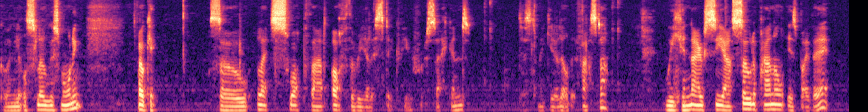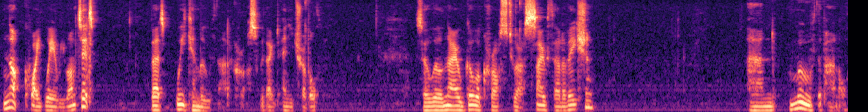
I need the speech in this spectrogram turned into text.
Going a little slow this morning. Okay, So let's swap that off the realistic view for a second, just to make it a little bit faster. We can now see our solar panel is by there, not quite where we want it, but we can move that across without any trouble. So we'll now go across to our south elevation and move the panel.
